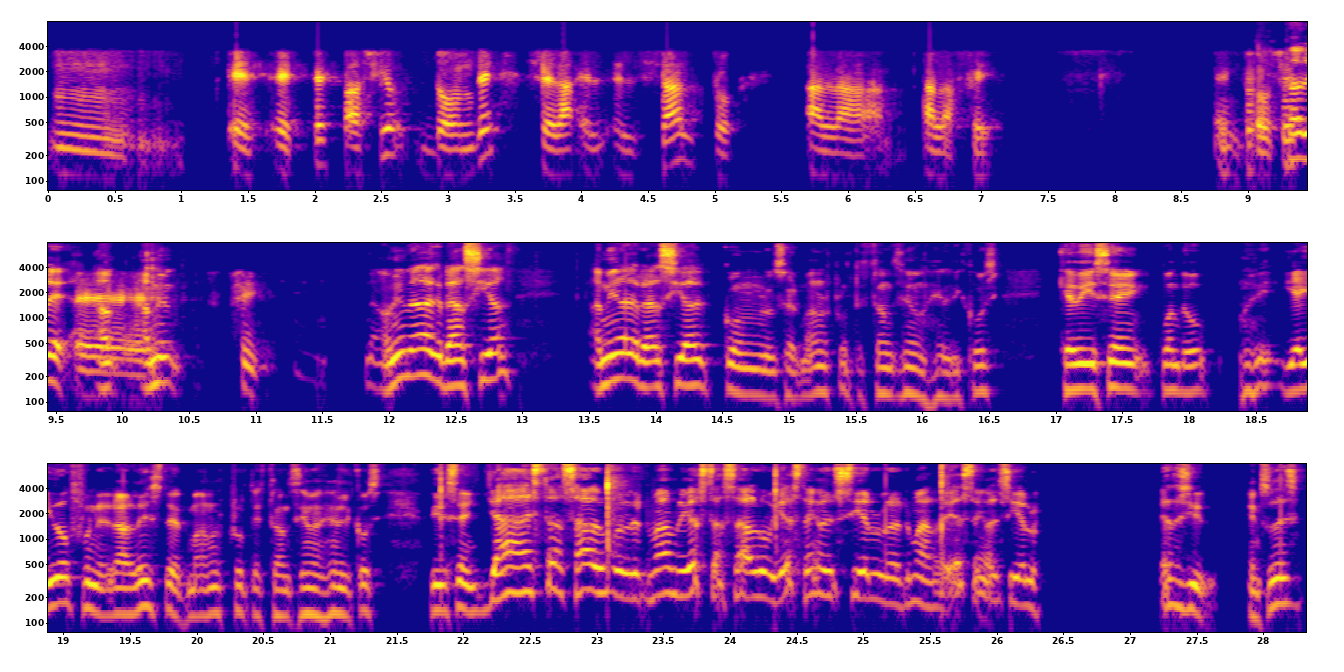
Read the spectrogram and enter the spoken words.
mm, este espacio donde se da el, salto a la, a la fe. Entonces, a, mí, sí. A mí me da gracia, a mí me da gracia con los hermanos protestantes evangélicos que dicen, cuando y he ido a funerales de hermanos protestantes evangélicos, dicen, ya está salvo el hermano, ya está salvo, ya está en el cielo el hermano, ya está en el cielo. Es decir, entonces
